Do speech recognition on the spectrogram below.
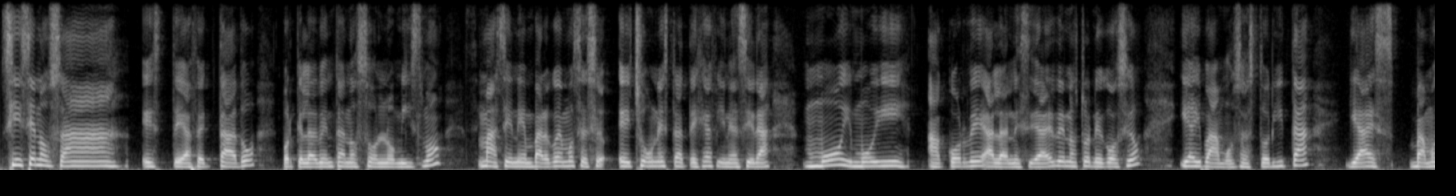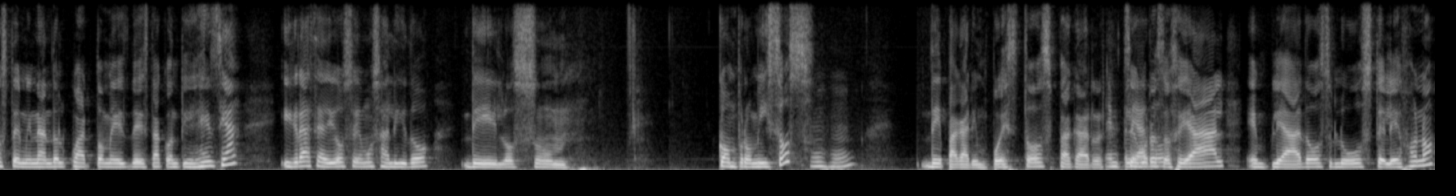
Sí se nos ha este, afectado porque las ventas no son lo mismo, más sin embargo hemos hecho una estrategia financiera muy, muy acorde a las necesidades de nuestro negocio. Y ahí vamos. Hasta ahorita ya es, vamos terminando el cuarto mes de esta contingencia. Y gracias a Dios hemos salido de los um, compromisos de pagar impuestos, pagar seguro social, empleados, luz, teléfono,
